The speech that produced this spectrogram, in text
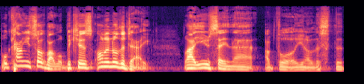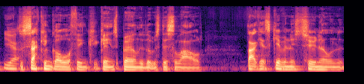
But can you talk about luck? Because on another day, like you saying there, Abdullah, you know this, the Yeah. the second goal I think against Burnley that was disallowed, that gets given it's two 0 and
